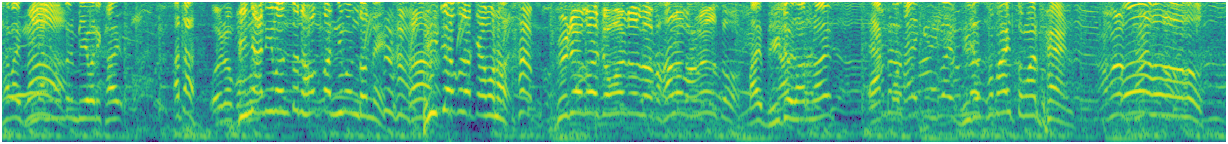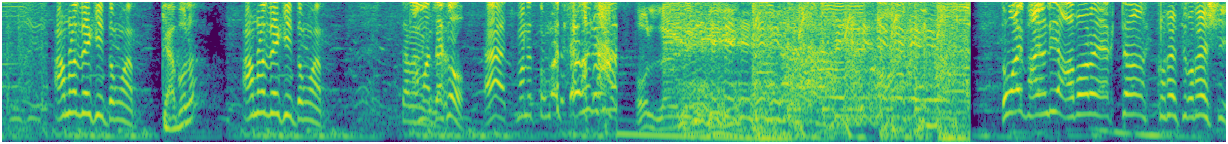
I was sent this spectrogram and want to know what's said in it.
হ্যাঁ ভাই বিনা নিমন্ত্রণে বিয়ে বাড়ি খাই। আচ্ছা বিনা নিমন্ত্রণ হোক বা নিমন্ত্রণে হ্যাঁ। ভিডিওগুলো কেমন হয়? ভিডিওগুলো জবরদস্ত ভালো ভালো তো ভাই ভিডিও হ্যাঁ। দারুণ হয়। এক কথায় কিন্তু ভাই ভিডিও সবাই তোমার ফ্যান আমরা দেখি তোমার। কে বলো? আমরা দেখি তোমার। Channel আমার দেখো? হ্যাঁ মানে তোমার তো ভাই ফাইনালি আবারও একটা কথা এসে কথা এসছি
